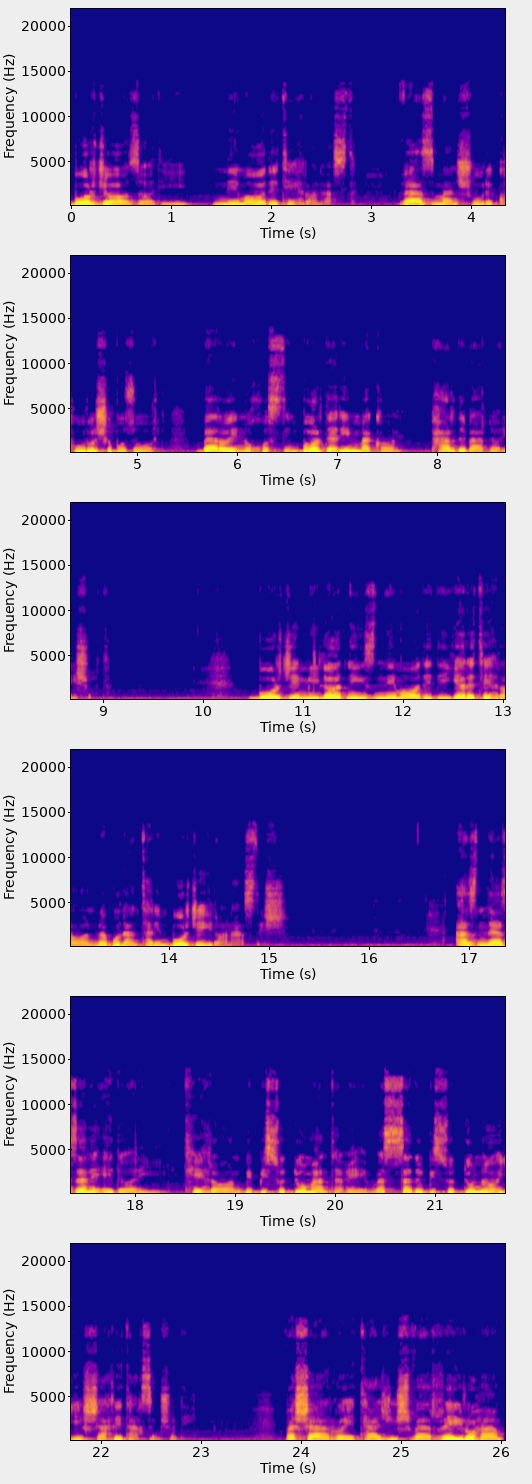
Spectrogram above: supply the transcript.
برج آزادی نماد تهران است و از منشور کوروش بزرگ برای نخستین بار در این مکان پرده برداری شد. برج میلاد نیز نماد دیگر تهران و بلندترین برج ایران هستش. از نظر اداری تهران به 22 منطقه و 122 ناحیه شهری تقسیم شده و شهرهای تجریش و ری رو هم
